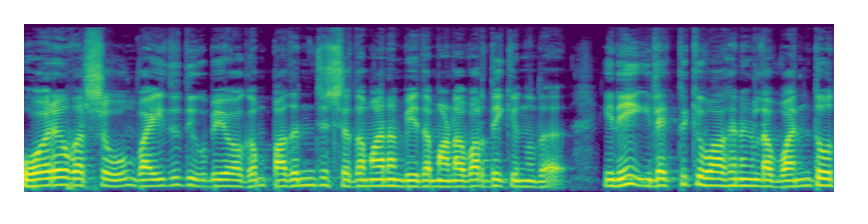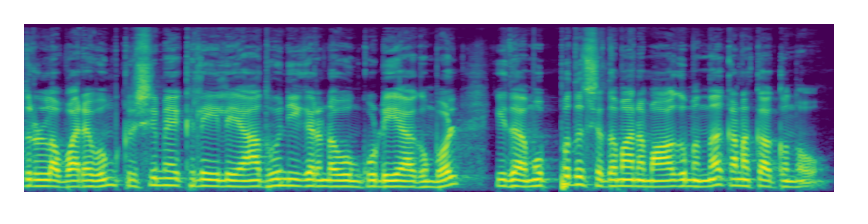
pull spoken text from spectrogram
ഓരോ വർഷവും വൈദ്യുതി ഉപയോഗം പതിനഞ്ച് ശതമാനം വീതമാണ് വർദ്ധിക്കുന്നത്. ഇനി ഇലക്ട്രിക് വാഹനങ്ങളുടെ വൻതോതിലുള്ള വരവും കൃഷിമേഖലയിലെ ആധുനീകരണവും കൂടിയാകുമ്പോൾ ഇത് മുപ്പത് ശതമാനമാകുമെന്ന് കണക്കാക്കുന്നു.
